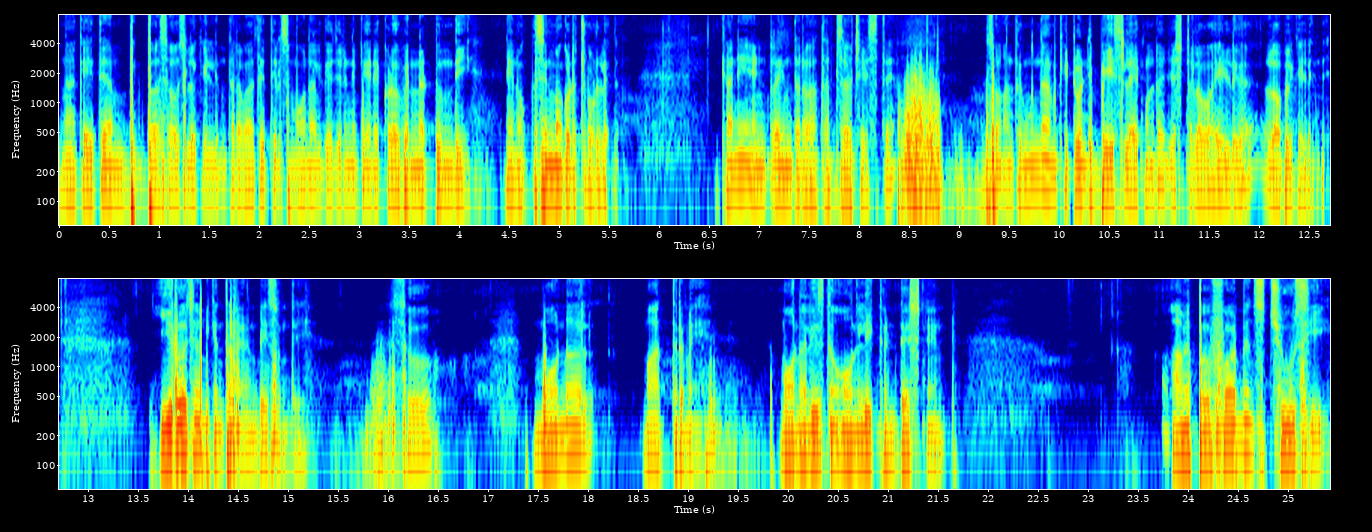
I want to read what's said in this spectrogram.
నాకైతే ఆమె బిగ్ బాస్ హౌస్లోకి వెళ్ళిన తర్వాతే తెలుసు మోనాల్ అని పేరు ఎక్కడో విన్నట్టుంది నేను ఒక్క సినిమా కూడా చూడలేదు. కానీ ఎంటర్ అయిన తర్వాత అబ్జర్వ్ చేస్తే సో అంతకుముందు ఆమెకి ఎటువంటి బేస్ లేకుండా జస్ట్ అలా వైల్డ్గా లోపలికి వెళ్ళింది. ఈరోజు ఆమెకి ఎంత ఫ్యాన్ బేస్ ఉంది? సో మోనాల్ మాత్రమే. Monal is the only contestant. ఆమె పర్ఫార్మెన్స్ చూసి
